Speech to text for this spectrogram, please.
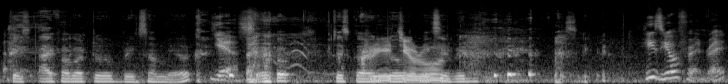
Because I forgot to bring some milk. yeah. So just going Create to your mix own. it with He's your friend, right?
